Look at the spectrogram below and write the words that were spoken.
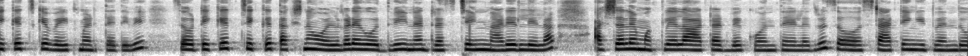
ಟಿಕೆಟ್ಸ್ಗೆ ವೆಯ್ಟ್ ಮಾಡ್ತಾ ಇದ್ದೀವಿ. ಸೊ ಟಿಕೆಟ್ ಸಿಕ್ಕಿದ ತಕ್ಷಣ ಒಳಗಡೆ ಹೋದ್ವಿ. ಇನ್ನು ಡ್ರೆಸ್ ಚೇಂಜ್ ಮಾಡಿರಲಿಲ್ಲ. ಅಷ್ಟರಲ್ಲೇ ಮಕ್ಕಳೆಲ್ಲ ಆಟ ಆಡಬೇಕು ಅಂತ ಹೇಳಿದ್ರು. ಸೊ ಸ್ಟಾರ್ಟಿಂಗ್ ಇದೊಂದು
